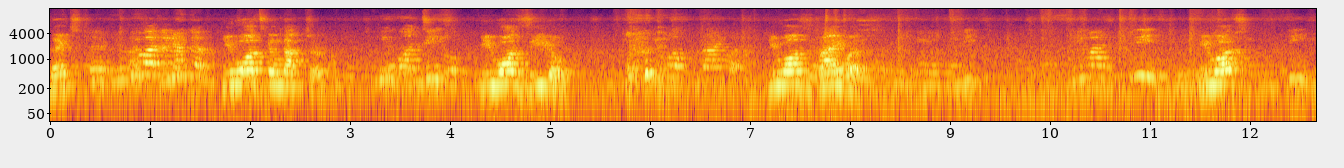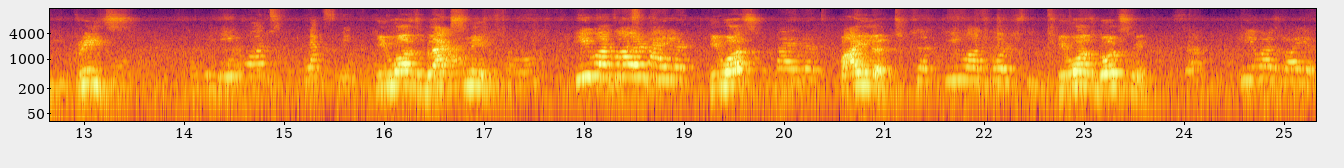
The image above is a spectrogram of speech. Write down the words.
Next. He was a leader. He was conductor. He was zero. He was zero. He was driver. He was driver. He was three. He was Three. priest. He was blacksmith. He was blacksmith. He was goldsmith. He was Pilot. pilot. Sir, he was goldsmith. He was goldsmith. Sir, he was lawyer.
